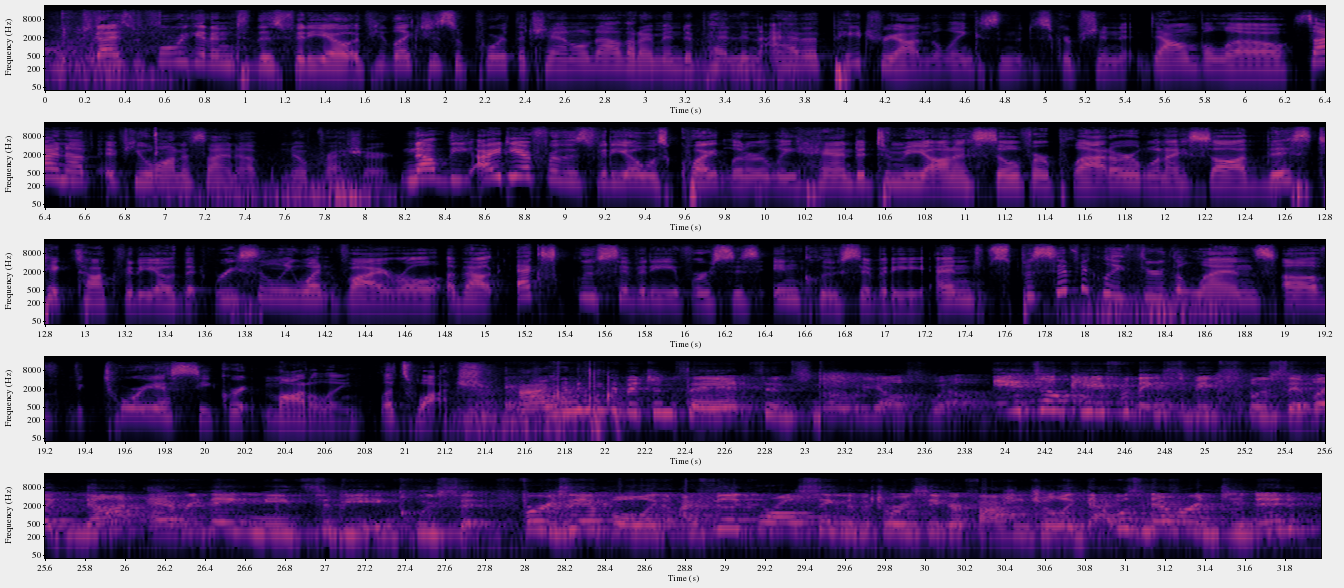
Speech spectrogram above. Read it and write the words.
Guys, before we get into this video, if you'd like to support the channel now that I'm independent, I have a Patreon. The link is in the description down below. Sign up if you want to sign up, no pressure. Now, the idea for this video was quite literally handed to me on a silver platter when I saw this TikTok video that recently went viral about exclusivity versus inclusivity, and specifically through the lens of Victoria's Secret modeling. Let's watch. I'm gonna be the bitch and say it since nobody else will. It's okay for things to be exclusive. Like, not everything needs to be inclusive. For example, like, I feel like we're all seeing the Victoria's Secret fashion show. Like, that was never intended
